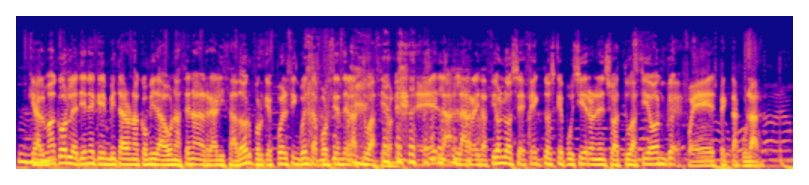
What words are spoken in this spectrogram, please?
creo que Almacor le tiene que invitar a una comida o una cena al realizador porque fue el 50% de la actuación. Eh, la, la realización, los efectos que pusieron en su actuación que fue espectacular.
